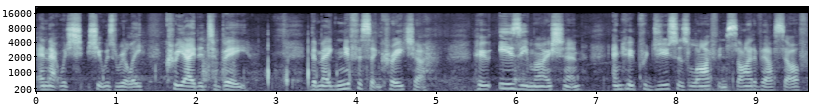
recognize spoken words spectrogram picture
and that which she was really created to be. The magnificent creature who is emotion and who produces life inside of ourselves.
